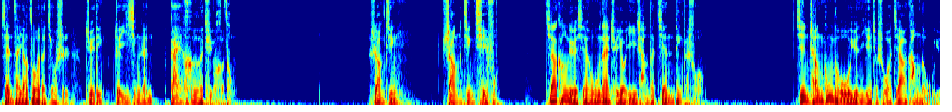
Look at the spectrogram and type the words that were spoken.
现在要做的就是决定这一行人该何去何从。上京，上京切腹。家康略显无奈，却又异常的坚定的说：“信长公的五运，也就是我家康的五运。”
